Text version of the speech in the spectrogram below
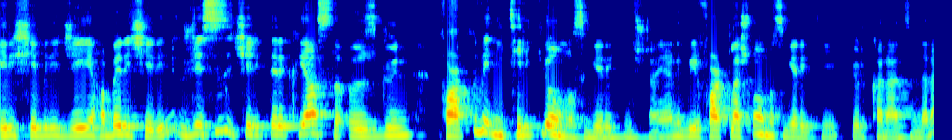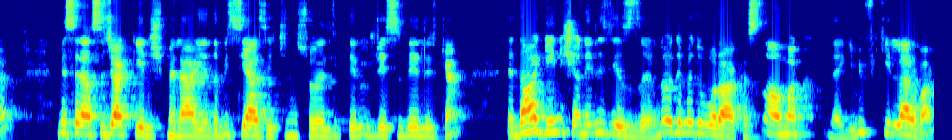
erişebileceği haber içeriğinin ücretsiz içeriklere kıyasla özgün, farklı ve nitelikli olması gerektiğini düşünüyorum. Yani bir farklılaşma olması gerektiği kanaatindeler. Mesela sıcak gelişmeler ya da bir siyasetçinin söyledikleri ücretsiz verilirken e, daha geniş analiz yazılarını ödeme duvarı arkasına almak e, gibi fikirler var.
